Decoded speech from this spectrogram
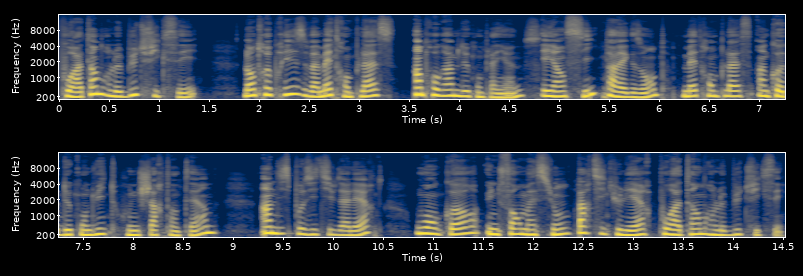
Pour atteindre le but fixé, l'entreprise va mettre en place un programme de compliance et ainsi, par exemple, mettre en place un code de conduite ou une charte interne, un dispositif d'alerte ou encore une formation particulière pour atteindre le but fixé.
